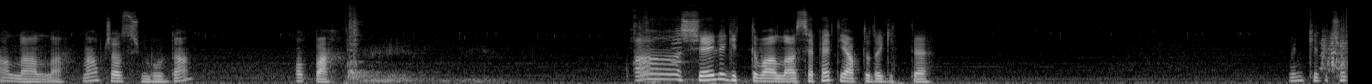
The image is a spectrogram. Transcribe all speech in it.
Allah Allah. Ne yapacağız şimdi buradan? Hoppa. Aa şeyle gitti vallahi. Sepet yaptı da gitti. Benim kedi çok...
